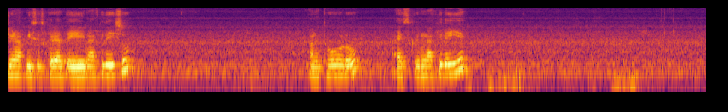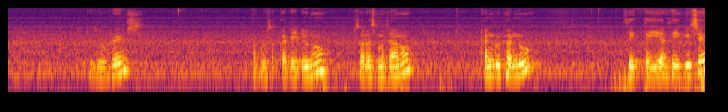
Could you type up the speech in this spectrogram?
ઝીણા પીસીસ કર્યા તે નાખી દઈશું. અને થોડો આઈસ્ક્રીમ નાખી દઈએ. તો જો ફ્રેન્ડ્સ આપણું સક્કરટેટીનું સરસ મજાનું. ઠંડુ ઠંડુ. શેક તૈયાર થઈ ગયું છે.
